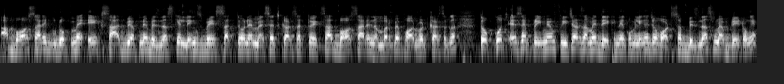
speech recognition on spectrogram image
आप बहुत सारे ग्रुप में एक साथ भी अपने बिज़नेस के लिंक्स भेज सकते हो, उन्हें मैसेज कर सकते हो, एक साथ बहुत सारे नंबर पर फॉरवर्ड कर सकते हो। तो कुछ ऐसे प्रीमियम फीचर्स हमें देखने को मिलेंगे जो व्हाट्सअप बिज़नेस में अपडेट होंगे।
